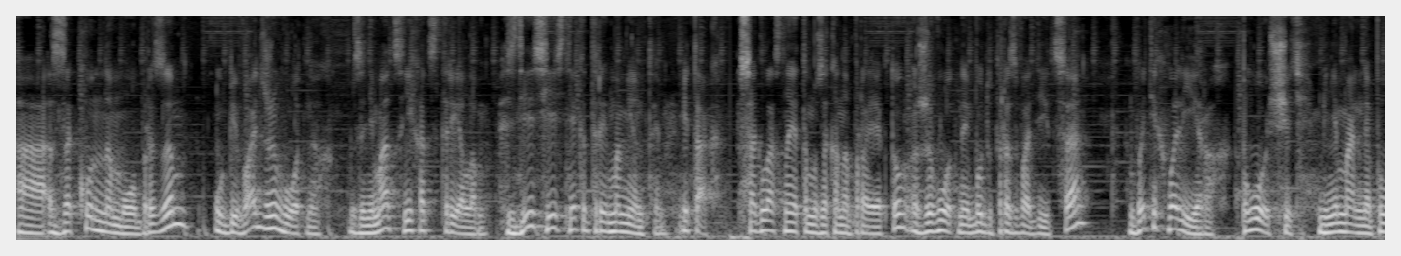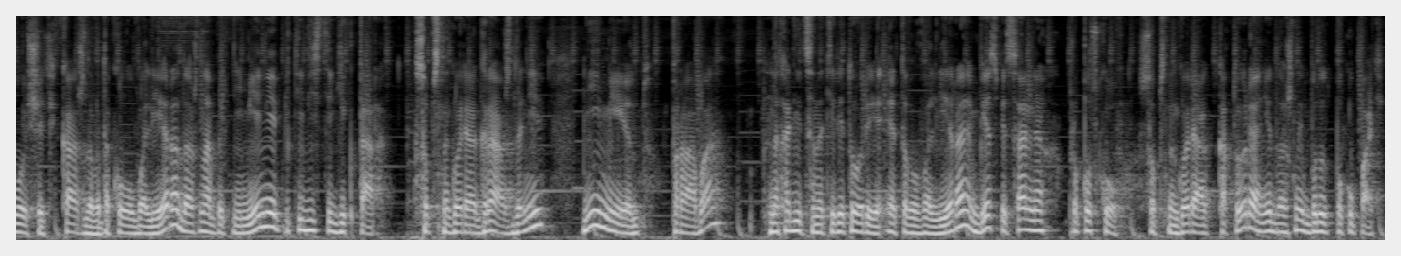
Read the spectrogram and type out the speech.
а, законным образом убивать животных, заниматься их отстрелом. Здесь есть некоторые моменты. Итак, согласно этому законопроекту, животные будут разводиться в этих вольерах. Площадь, минимальная площадь каждого такого вольера должна быть не менее 50 гектар. Собственно говоря, граждане не имеют права находиться на территории этого вольера без специальных пропусков, собственно говоря, которые они должны будут покупать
